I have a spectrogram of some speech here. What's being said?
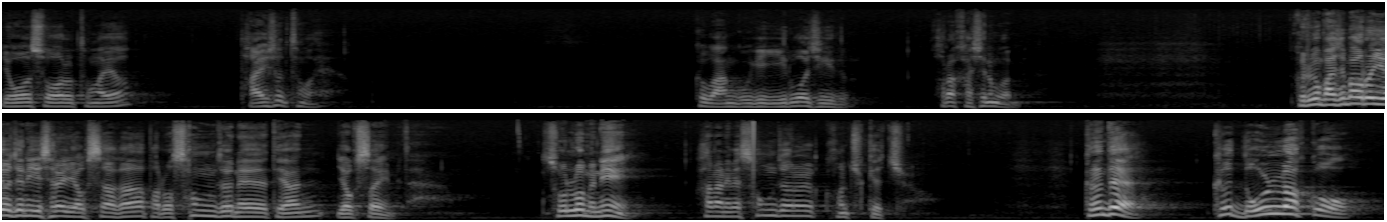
여호수아를 통하여 다윗을 통하여 그 왕국이 이루어지기를 허락하시는 겁니다. 그리고 마지막으로 이어지는 이스라엘 역사가 바로 성전에 대한 역사입니다. 솔로몬이 하나님의 성전을 건축했죠. 그런데 그 놀랍고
